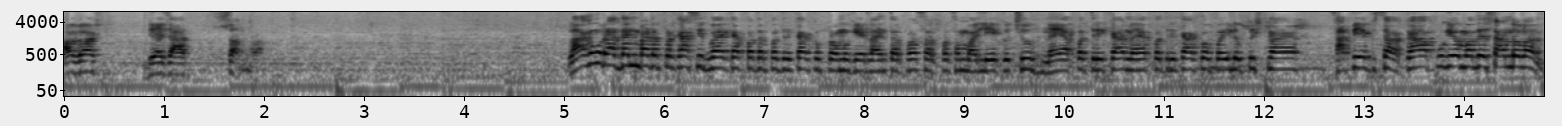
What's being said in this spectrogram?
अगस्त दुई हजार सत्र। लागौँ राजधानीबाट प्रकाशित भएका पत्र पत्रिकाको प्रमुख हेडलाइनतर्फ सर्वप्रथम मैले लिएको छु नयाँ पत्रिका नयाँ पत्रिकाको पहिलो पृष्ठमा छापिएको छ। कहाँ पुग्यो मधेस आन्दोलन?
